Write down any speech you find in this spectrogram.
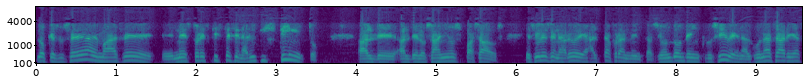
Lo que sucede además, eh, eh, Néstor, es que este escenario es distinto al de, al de los años pasados. Es un escenario de alta fragmentación donde inclusive en algunas áreas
